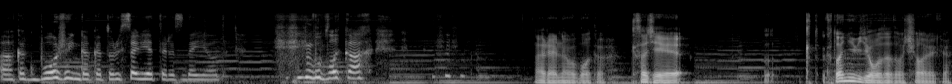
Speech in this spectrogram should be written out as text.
а, как боженька, который советы раздает в облаках. А, реально в облаках. Кстати, э, кто не видел вот этого человека?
